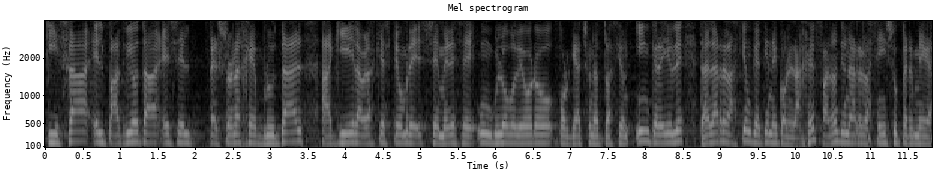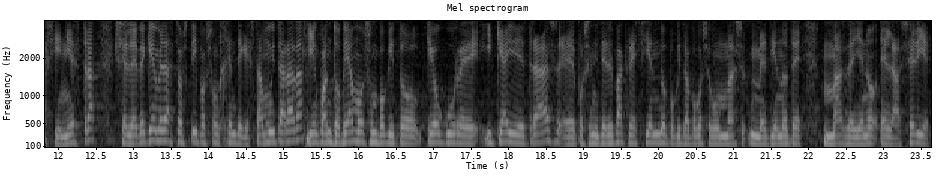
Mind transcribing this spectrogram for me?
Quizá el Patriota es el personaje brutal. Aquí la verdad es que este hombre se merece un globo de oro porque ha hecho una actuación increíble. También la relación que tiene con la jefa, ¿no? Tiene una relación súper mega siniestra. Se le ve que en verdad estos tipos son gente que está muy tarada y en cuanto veamos un poquito qué ocurre y qué hay detrás, eh, pues el interés va creciendo poquito a poco según más metiéndote más de lleno en la serie.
